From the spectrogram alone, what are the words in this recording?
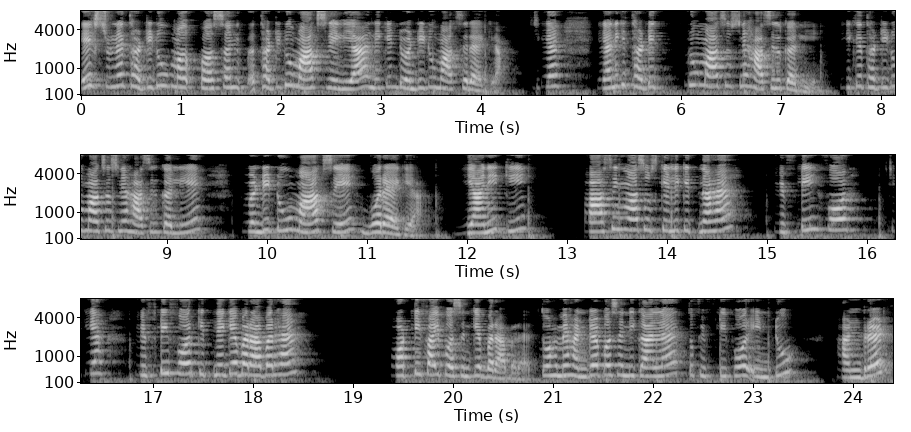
एक student thirty two percent thirty two marks ले लिया, लेकिन ट्वेंटी टू मार्क्स से रह गया। ठीक है? यानी कि थर्टी टू मार्क्स उसने हासिल कर लिए। ठीक है? थर्टी टू मार्क्स उसने हासिल कर लिए ट्वेंटी टू मार्क्स से वो रह गया। यानी कि पासिंग मार्क्स उसके लिए कितना है? फिफ्टी फोर ठीक है? फिफ्टी फोर कितने के बराबर है? फोर्टी फाइव परसेंट के बराबर है। तो हमें हंड्रेड परसेंट निकालना है तो fifty four into hundred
